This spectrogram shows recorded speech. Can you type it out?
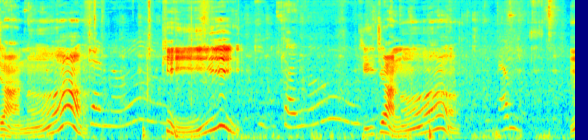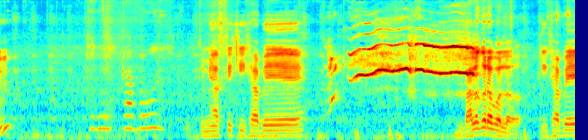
জানো? কি? কি জানো? তুমি আজকে কি খাবে? ভালো করে বলো, কি খাবে?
